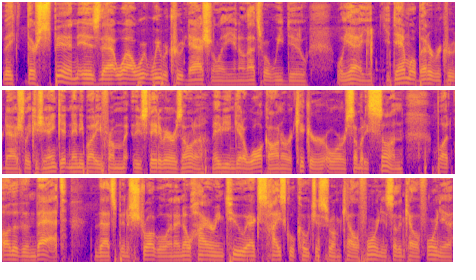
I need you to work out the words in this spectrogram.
they their spin is that well we, we, recruit nationally you know that's what we do well yeah you, you damn well better recruit nationally because you ain't getting anybody from the state of arizona maybe you can get a walk-on or a kicker or somebody's son but other than that that's been a struggle and i know hiring two ex high school coaches from california southern california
